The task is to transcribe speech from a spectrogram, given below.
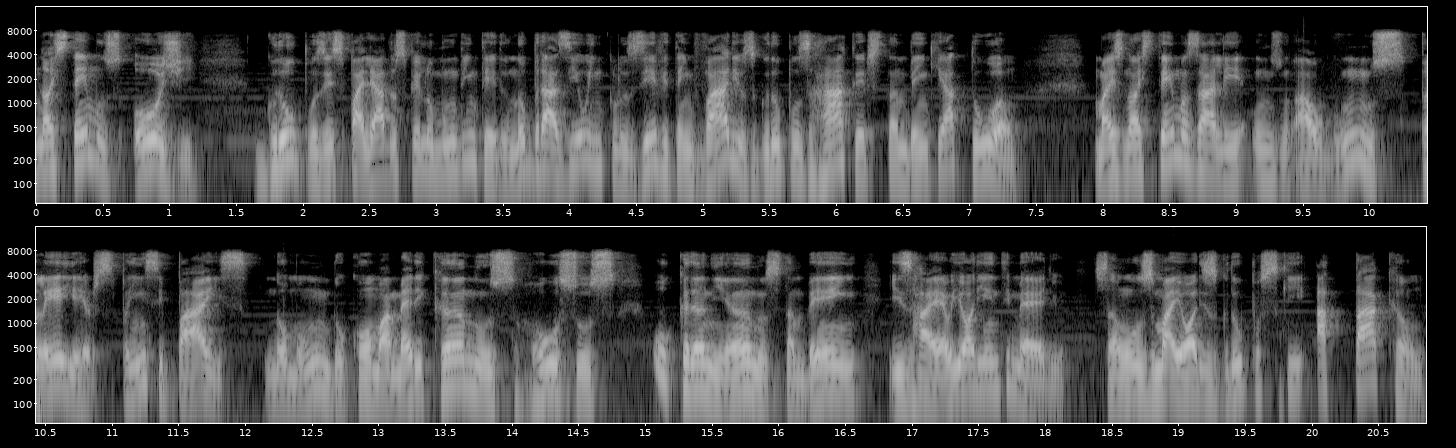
nós temos hoje grupos espalhados pelo mundo inteiro. No Brasil, inclusive, tem vários grupos hackers também que atuam. Mas nós temos ali uns, alguns players principais no mundo, como americanos, russos, ucranianos também, Israel e Oriente Médio. São os maiores grupos que atacam,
